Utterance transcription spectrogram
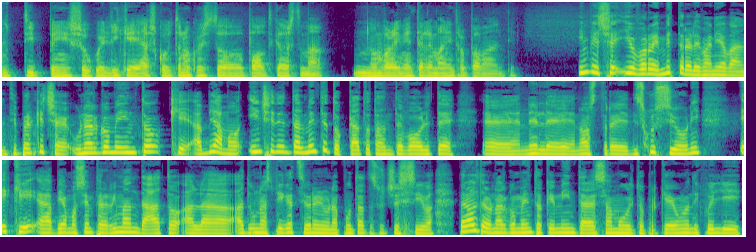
tutti, penso, quelli che ascoltano questo podcast, ma non vorrei mettere le mani troppo avanti. Invece io vorrei mettere le mani avanti perché c'è un argomento che abbiamo incidentalmente toccato tante volte eh, nelle nostre discussioni e che abbiamo sempre rimandato alla, ad una spiegazione in una puntata successiva. Peraltro è un argomento che mi interessa molto perché è una di,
